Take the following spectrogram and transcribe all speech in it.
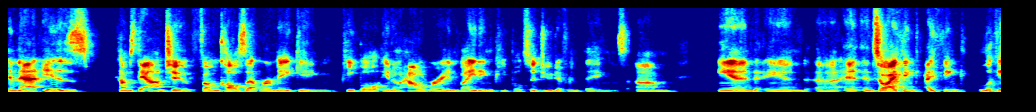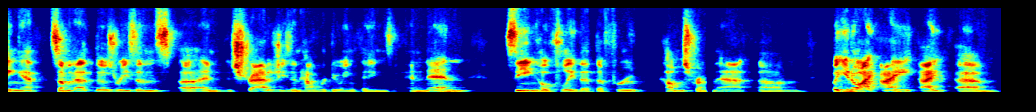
and that is comes down to phone calls that we're making people you know how we're inviting people to do different things um, and and, uh, and and so I think I think looking at some of that those reasons uh, and strategies and how we're doing things, and then seeing hopefully that the fruit comes from that. Um, but you know, I I, I um,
